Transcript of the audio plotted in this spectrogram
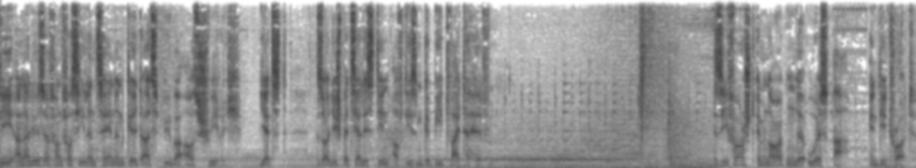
Die Analyse von fossilen Zähnen gilt als überaus schwierig. Jetzt soll die Spezialistin auf diesem Gebiet weiterhelfen. Sie forscht im Norden der USA, in Detroit.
